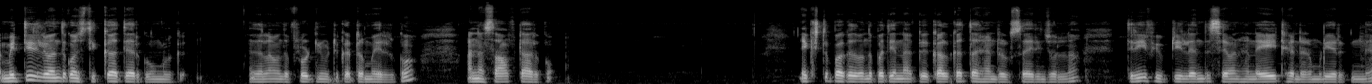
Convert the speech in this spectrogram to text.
மெட்டீரியல் வந்து கொஞ்சம் திக்காக தான் இருக்கும் உங்களுக்கு. இதெல்லாம் வந்து ஃப்ளோட்டிங் விட்டு கட்டுற மாதிரி இருக்கும். ஆனால் சாஃப்டாக இருக்கும். நெக்ஸ்ட்டு பார்க்குறது வந்து பார்த்தீங்கன்னா கல்கத்தா ஹேண்ட் ஒர்க் சாரின்னு சொல்லலாம். த்ரீ ஃபிஃப்டிலேருந்து செவன் ஹண்ட்ரட் எயிட் ஹண்ட்ரட் முடிய இருக்குங்க.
